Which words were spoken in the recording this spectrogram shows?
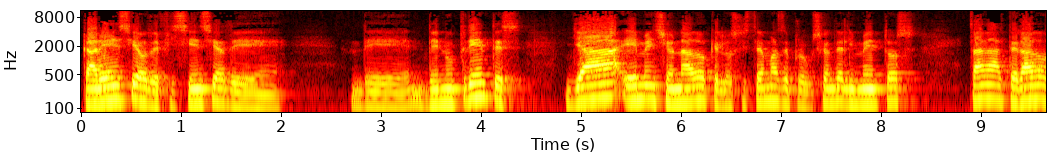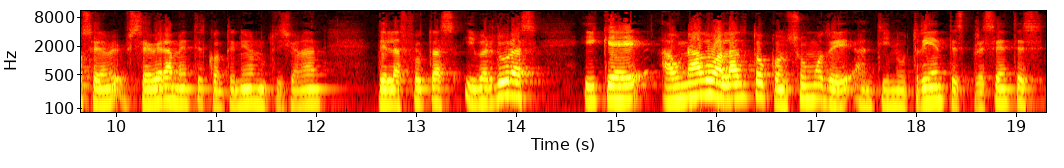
carencia o deficiencia de, de nutrientes. Ya he mencionado que los sistemas de producción de alimentos están alterados severamente el contenido nutricional de las frutas y verduras y que aunado al alto consumo de antinutrientes presentes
